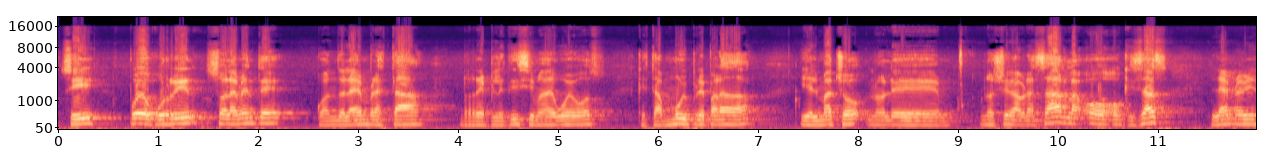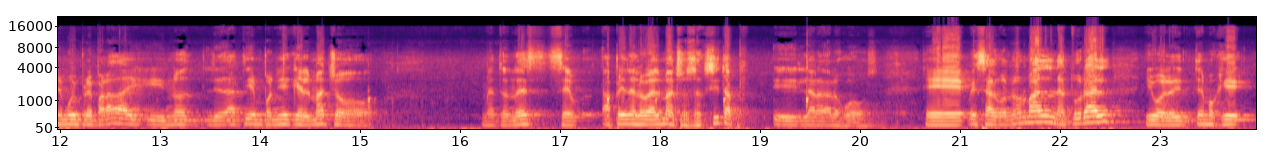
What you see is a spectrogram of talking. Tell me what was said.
¿sí? Puede ocurrir solamente cuando la hembra está repletísima de huevos, que está muy preparada y el macho no le no llega a abrazarla o, quizás la hembra viene muy preparada y, no le da tiempo ni que el macho ¿me entendés? Se, apenas lo ve el macho se excita y larga los huevos eh, es algo normal, natural y bueno, tenemos que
